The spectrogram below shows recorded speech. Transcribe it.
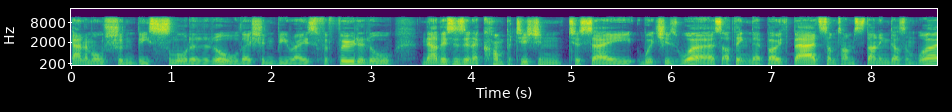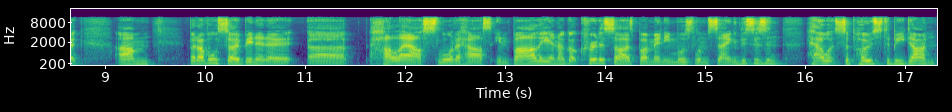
animals shouldn't be slaughtered at all. They shouldn't be raised for food at all. Now, this isn't a competition to say which is worse. I think they're both bad. Sometimes stunning doesn't work. Um, but I've also been in a uh, halal slaughterhouse in Bali, and I got criticized by many Muslims saying this isn't how it's supposed to be done.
